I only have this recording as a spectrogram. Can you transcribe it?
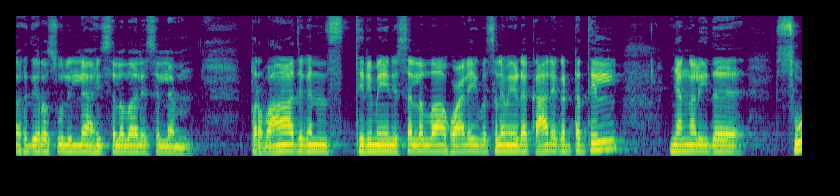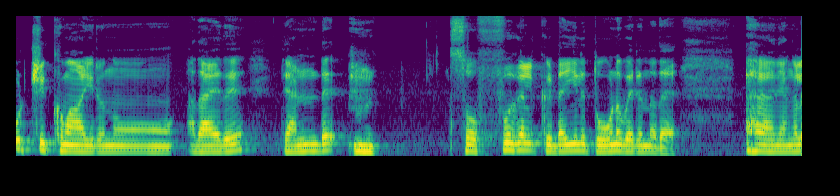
അലൈഹി പ്രവാചകൻ തിരുമേനി സല്ലാഹു അലൈഹി വസ്ലമയുടെ കാലഘട്ടത്തിൽ ഞങ്ങളിത് സൂക്ഷിക്കുമായിരുന്നു. അതായത് രണ്ട് സൊഫുകൾക്കിടയിൽ തൂണ് വരുന്നത് ഞങ്ങൾ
